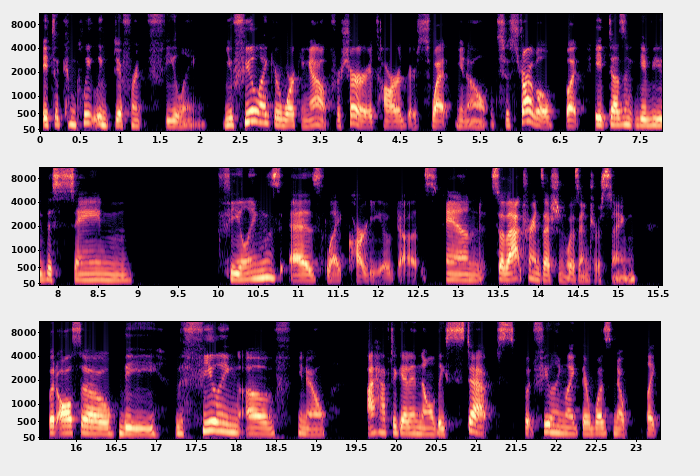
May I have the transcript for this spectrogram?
it's a completely different feeling you feel like you're working out for sure. It's hard, there's sweat, you know, it's a struggle, but it doesn't give you the same feelings as like cardio does. And so that transition was interesting, but also the the feeling of, you know, I have to get in all these steps, but feeling like there was no like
